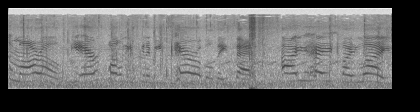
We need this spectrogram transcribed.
Tomorrow, the air quality's gonna be terrible, they said. I hate my life.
